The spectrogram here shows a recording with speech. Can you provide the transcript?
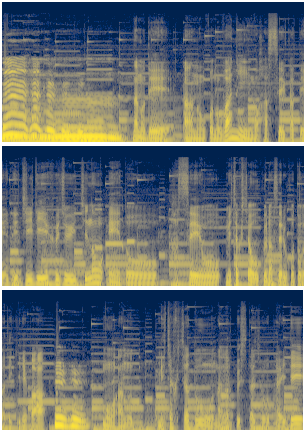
うんうんうんうんなのであのこのワニの発生過程で GDF11 の、えー、と発生をめちゃくちゃ遅らせることができればうんうん。もうあのめちゃくちゃ胴を長くした状態で、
